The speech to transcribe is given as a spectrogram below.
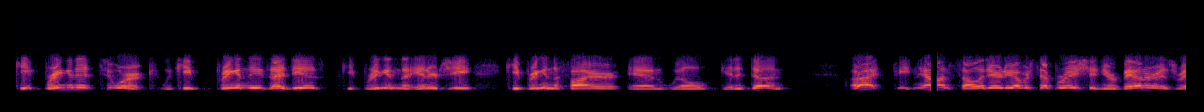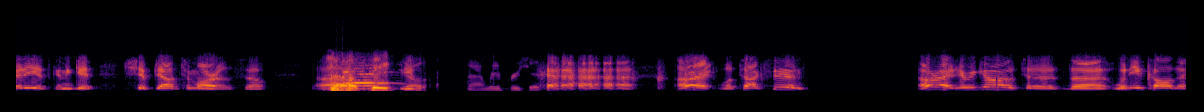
keep bringing it to work. We keep bringing these ideas, keep bringing the energy, keep bringing the fire, and we'll get it done. All right, Pete and Helen, Solidarity Over Separation. Your banner is ready. It's going to get shipped out tomorrow. So, uh, Please, Joe. Man, we appreciate it. All right, we'll talk soon. All right, here we go to the what do you call the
